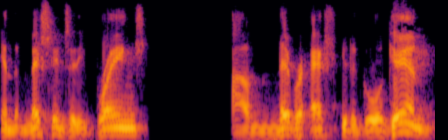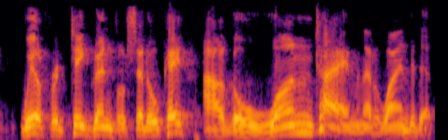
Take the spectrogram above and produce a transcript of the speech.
in the message that he brings, I'll never ask you to go again. Wilford T. Grenfell said, okay, I'll go one time and that'll wind it up.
